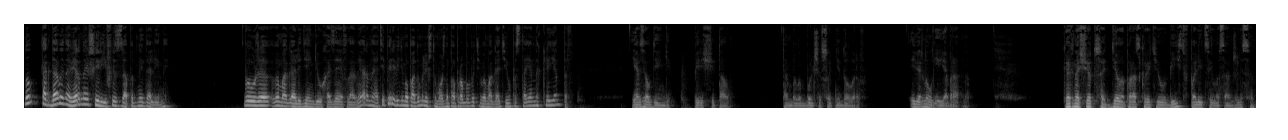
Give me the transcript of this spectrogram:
Ну, тогда вы, наверное, шериф из Западной долины. Вы уже вымогали деньги у хозяев Лаверны, а теперь, видимо, подумали, что можно попробовать вымогать и у постоянных клиентов. Я взял деньги, пересчитал. Там было больше сотни долларов и вернул ей обратно. Как насчет отдела по раскрытию убийств в полиции Лос-Анджелеса?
